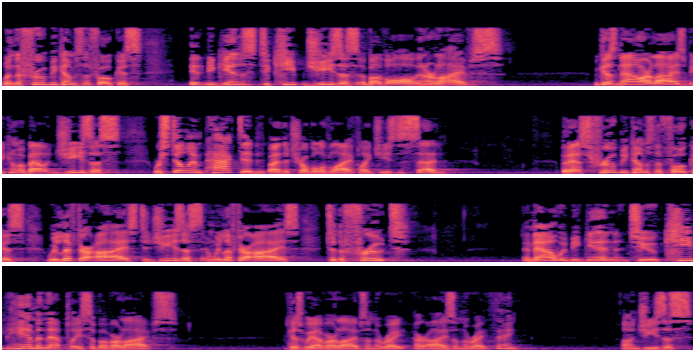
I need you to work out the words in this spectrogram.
when the fruit becomes the focus, it begins to keep Jesus above all in our lives. Because now our lives become about Jesus. We're still impacted by the trouble of life, like Jesus said. But as fruit becomes the focus, we lift our eyes to Jesus and we lift our eyes to the fruit. And now we begin to keep Him in that place above our lives. Because we have our lives on the right, our eyes on the right thing. On Jesus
